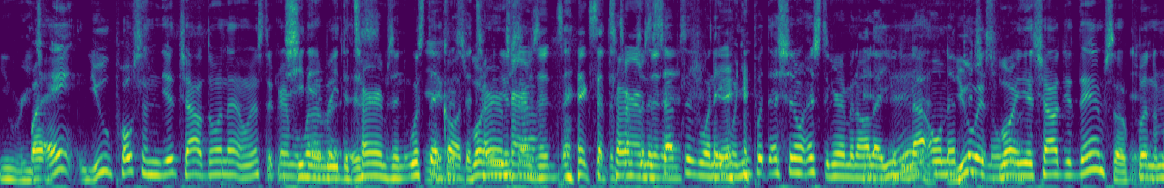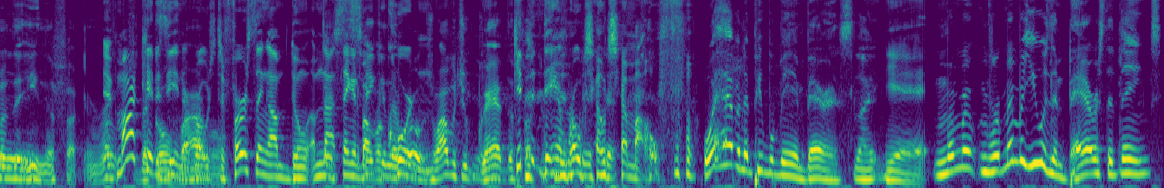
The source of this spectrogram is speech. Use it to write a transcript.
you read. But ain't you posting your child doing that on Instagram? or she didn't read the It's- terms and what's Yeah, that called? The exploiting your terms, Terms and accept the the, terms and acceptance. When they, when you put that shit on Instagram and all that, you do not own that You picture. no exploiting more. your child your damn self, putting them up there eating the fucking roach. if my kid is go eating a roach, the first thing I'm doing, I'm not It's thinking about taking the recording. roach. Why would you grab the Get the damn roach out your mouth. What happened to people being embarrassed? Like, yeah, remember, remember, you was embarrassed of things,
